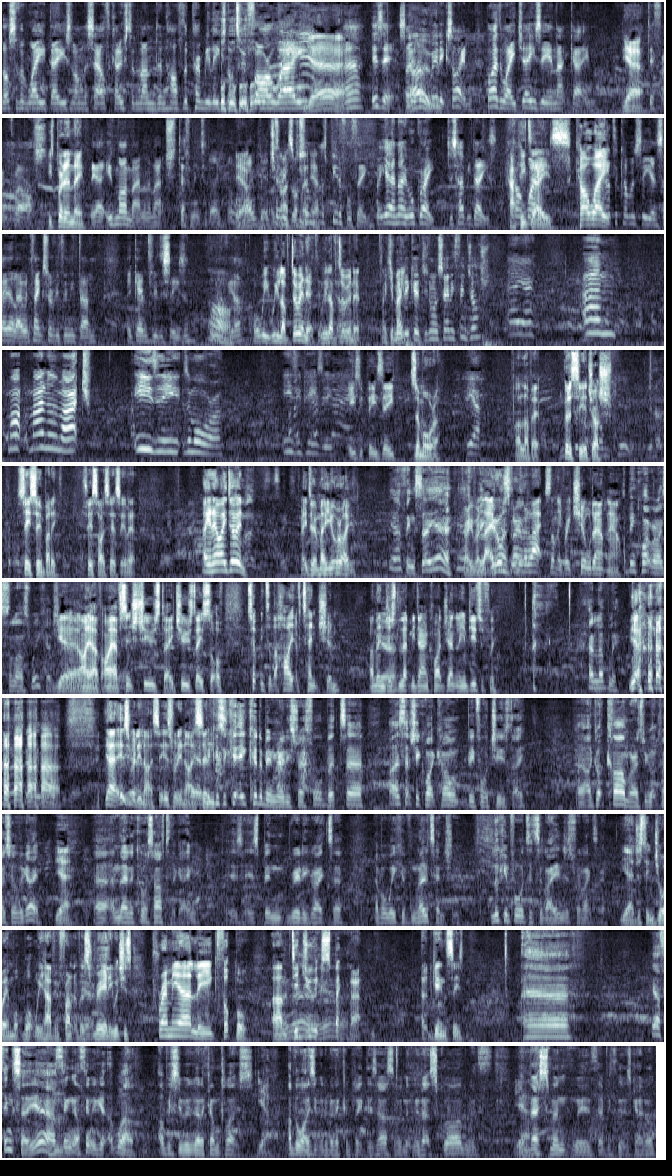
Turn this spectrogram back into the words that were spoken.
Lots of away days along the south coast of London. Half of the Premier League's not too far away. Yeah. Uh, is it? So No. really exciting. By the way, Jay Z in that game, Yeah. different class. He's brilliant, isn't he? Yeah, he's my man of the match, definitely today. Oh, Yeah, hello, bit of was cherry nice, blossom. Yeah. That's a beautiful thing. But yeah, no, all great. Just happy days. Happy Can't wait. days. Can't wait. Had to come and see you and say hello, and thanks for everything you've done again through the season. All Oh, of you. well, we, we love doing it. We love done. doing it. Thank you, mate. Really good. Did you want to say anything, Josh? Uh, yeah. Um, ma- man of the match, easy Zemura. Easy peasy. Easy peasy, Zamora. Yeah. I love it. Good to see you, Josh. See you soon, buddy. See you soon. See you soon, mate. Hey, you know how you doing? How you doing, mate? You all right? Yeah, I think so. Yeah, yeah Very relaxed. Everyone's very it? relaxed, aren't they? Very chilled out now. I've been quite relaxed for the last week, actually. Yeah, I have. I have since Tuesday. Tuesday sort of took me to the height of tension, and then Yeah. just let me down quite gently and beautifully. How lovely. Yeah. really nice, isn't yeah, it is really nice. It is really nice. Yeah, because it could, it could have been really stressful, but uh, I was actually quite calm before Tuesday. Uh, I got calmer as we got closer to the game. yeah, Uh, and then, of course, after the game, it's, it's been really great to have a week of no tension. Looking forward to today and just relaxing. yeah, just enjoying what, what we have in front of us, Yeah. really, which is Premier League football. Um, I did you expect yeah. that at the beginning of the season? Uh, yeah, I think so. Yeah, Hmm. I think I think we get well. Obviously, we're going to come close. Yeah. Otherwise, it would have been a complete disaster, wouldn't it? With that squad, with Yeah. investment, with everything that was going on.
